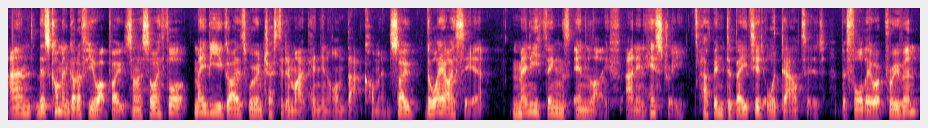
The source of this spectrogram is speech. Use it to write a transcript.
And this comment got a few upvotes and so I thought maybe you guys were interested in my opinion on that comment. So the way I see it, Many things in life and in history have been debated or doubted before they were proven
